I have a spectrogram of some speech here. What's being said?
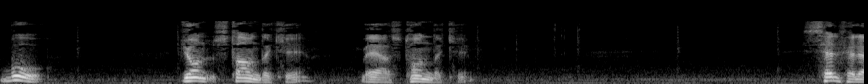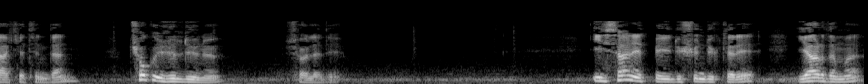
bu John Stone'daki veya Stone'daki sel felaketinden çok üzüldüğünü söyledi. İhsan etmeyi düşündükleri yardımı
